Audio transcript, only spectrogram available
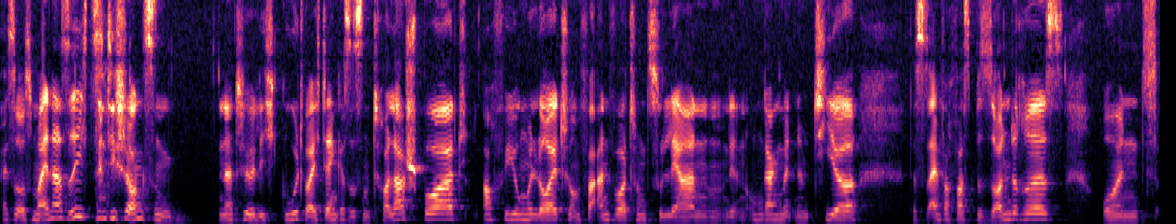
Also aus meiner Sicht sind die Chancen natürlich gut, weil ich denke, es ist ein toller Sport, auch für junge Leute, um Verantwortung zu lernen, den Umgang mit einem Tier. Das ist einfach was Besonderes und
